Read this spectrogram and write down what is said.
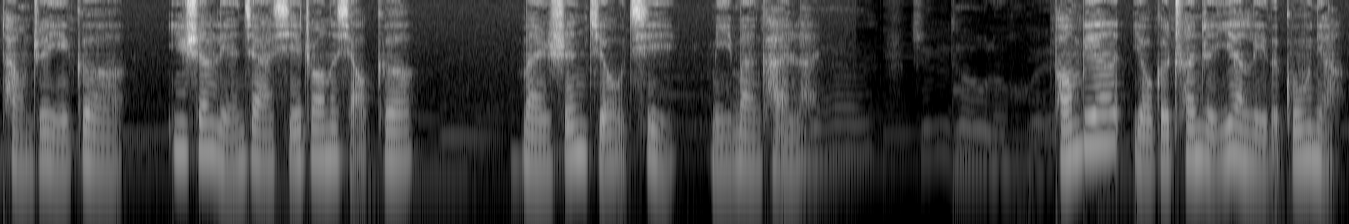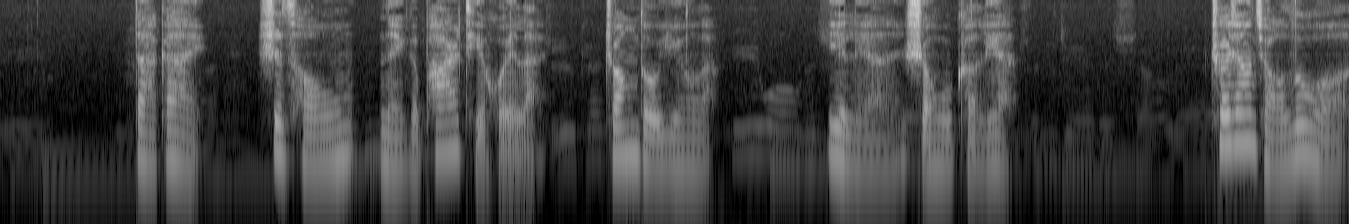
躺着一个一身廉价西装的小哥，满身酒气弥漫开来。旁边有个穿着艳丽的姑娘，大概。是从哪个 party 回来，妆都晕了，一脸生无可恋。车厢角落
